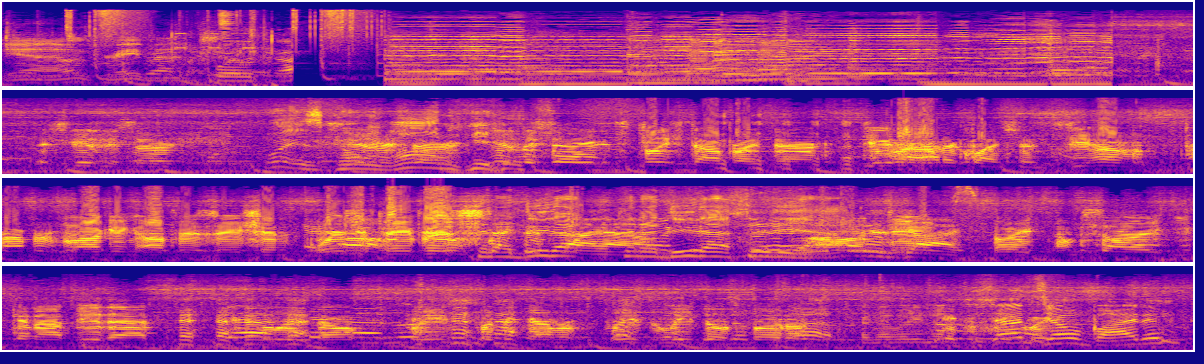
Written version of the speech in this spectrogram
Yeah, that was great, man. Excuse me, sir. What is going Excuse me, on sir. here? Excuse me, sir. Please stop right there. Do you have other questions? Do you have proper vlogging authorization? Where's your papers? Can I do that? Can I do that through the app? Oh, dude. All right, I'm sorry. You cannot do that. Please, no. Please put the camera. Please delete those photos. Is that Joe Biden?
